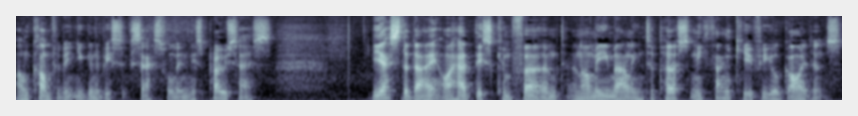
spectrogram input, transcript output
I'm confident you're going to be successful in this process." Yesterday, I had this confirmed, and I'm emailing to personally thank you for your guidance,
